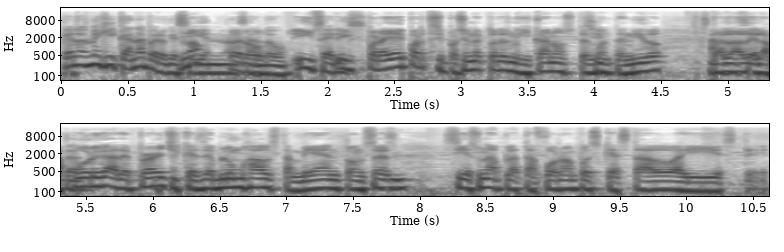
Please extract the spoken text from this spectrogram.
Que no es mexicana, pero que siguen pero lanzando y, y series. por ahí hay participación de actores mexicanos, tengo Sí. entendido. Está Ah, la de La. Purga de Purge, que es de Blumhouse también. Entonces, sí es una plataforma pues que ha estado ahí este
